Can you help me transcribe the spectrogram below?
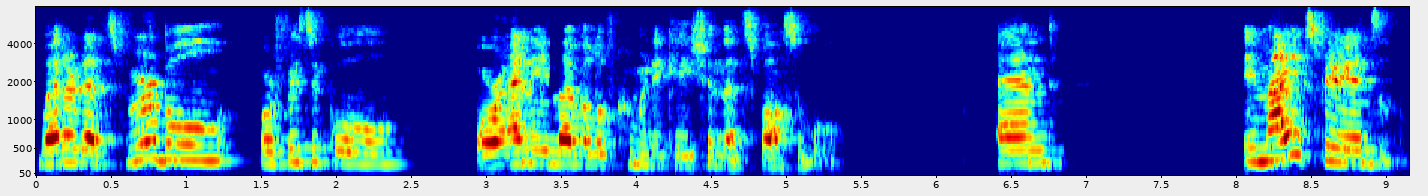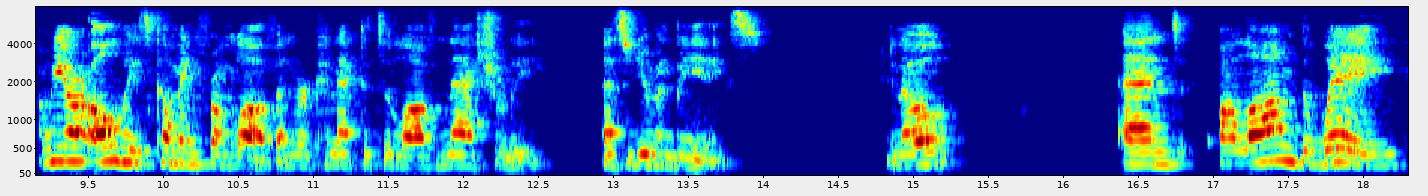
whether that's verbal or physical or any level of communication that's possible and in my experience we are always coming from love and we're connected to love naturally as human beings you know and along the way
